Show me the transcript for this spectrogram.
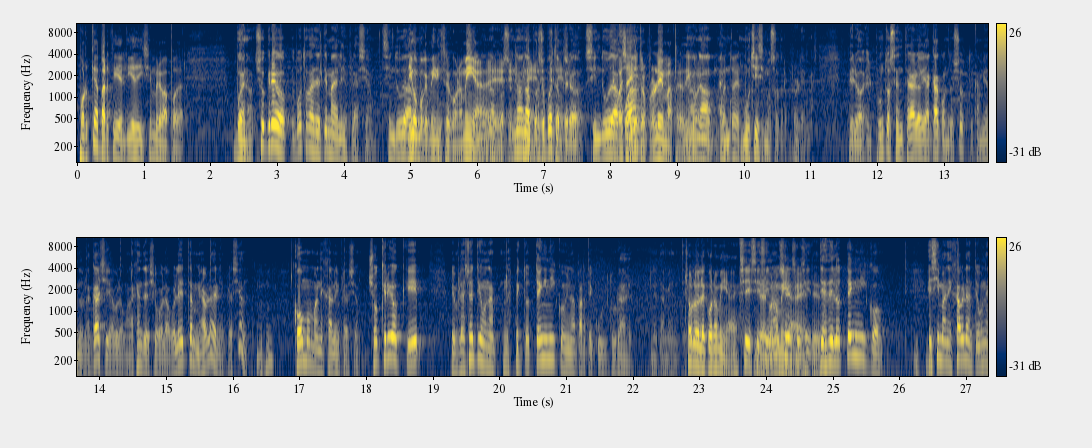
¿Por qué a partir del 10 de diciembre va a poder? Bueno, yo creo, vos tocaste el tema de la inflación, sin duda. Digo porque es ministro de Economía. Eh, por, su- en- no, no, por supuesto, en pero sin duda. Después hay otros problemas, pero digo, no, no, hay muchísimos otros problemas. Pero el punto central hoy acá, cuando yo estoy cambiando la calle y hablo con la gente, le llevo la boleta, me habla de la inflación. ¿Cómo manejar la inflación? Yo creo que la inflación tiene una- un aspecto técnico y una parte cultural, netamente. Yo hablo de la economía, ¿eh? Sí, sí, De sí, no, economía, sí, sí, ¿eh? sí. De- Desde lo técnico, es inmanejable ante una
